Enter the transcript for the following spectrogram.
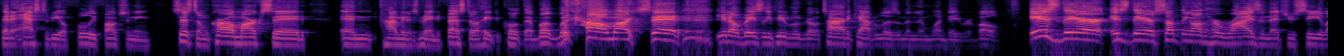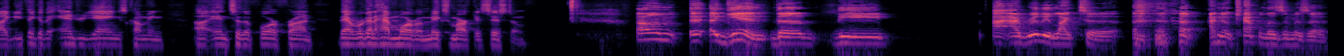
that it has to be a fully functioning system. Karl Marx said in Communist Manifesto, I hate to quote that book, but Karl Marx said, you know, basically people grow tired of capitalism and then one day revolt. Is there is there something on the horizon that you see, like you think of the Andrew Yangs coming uh, into the forefront? That we're going to have more of a mixed market system? Um, again, the the I, I really like to. I know capitalism is a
